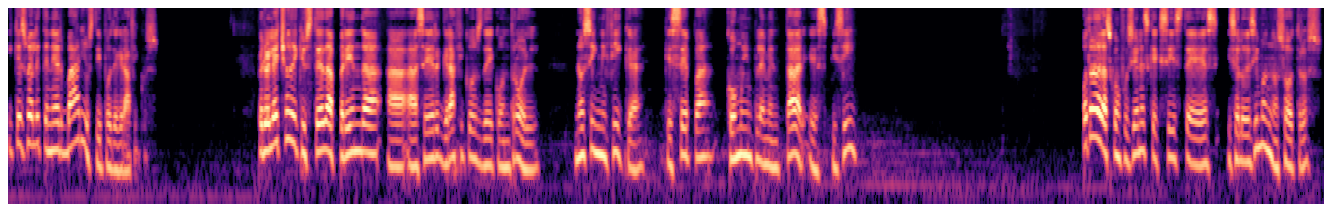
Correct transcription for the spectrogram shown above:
y que suele tener varios tipos de gráficos. Pero el hecho de que usted aprenda a hacer gráficos de control no significa que sepa cómo implementar SPC Otra de las confusiones que existe es, y se lo decimos nosotros,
